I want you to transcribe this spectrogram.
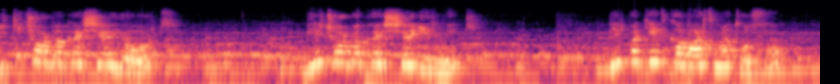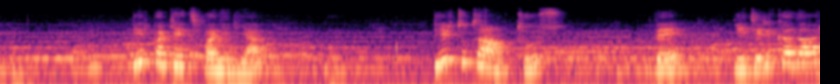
2 çorba kaşığı yoğurt, 1 çorba kaşığı irmik, 1 paket kabartma tozu, 1 paket vanilya, 1 tutam tuz ve yeteri kadar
